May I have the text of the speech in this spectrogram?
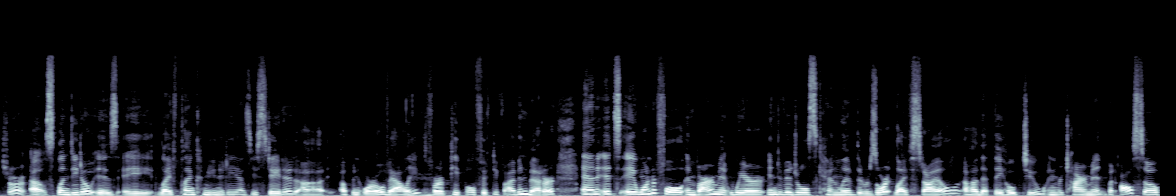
Sure. Uh, Splendido is a life plan community, as you stated, uh, up in Oro Valley mm -hmm. for people 55 and better. And it's a wonderful environment where individuals can live the resort lifestyle uh, that they hope to in retirement, but also,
